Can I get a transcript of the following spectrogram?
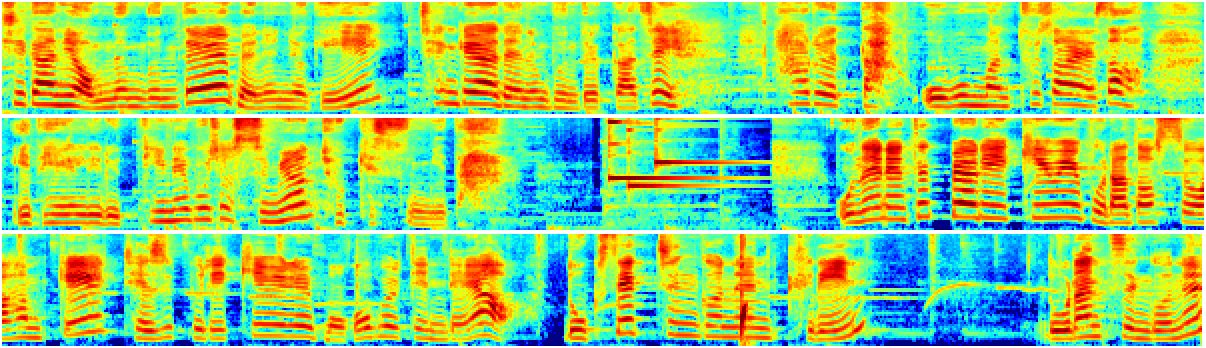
시간이 없는 분들, 면역력이 챙겨야 되는 분들까지 하루에 딱 5분만 투자해서 이 daily routine 해보셨으면 좋겠습니다. 오늘은 특별히 키위 브라더스와 함께 제스프리 키위를 먹어볼 텐데요. 녹색 친구는 그린, 노란 친구는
